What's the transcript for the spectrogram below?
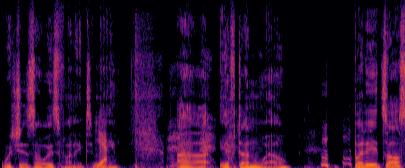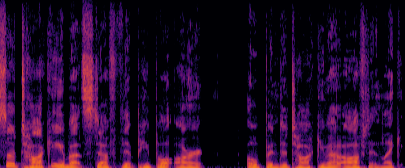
which is always funny to Yeah. me, uh, if done well. but it's also talking about stuff that people aren't open to talking about often like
